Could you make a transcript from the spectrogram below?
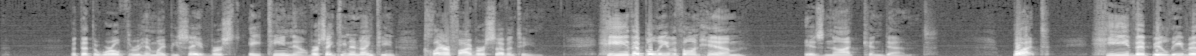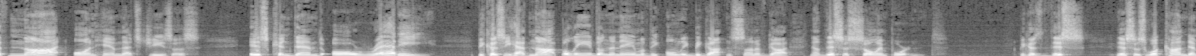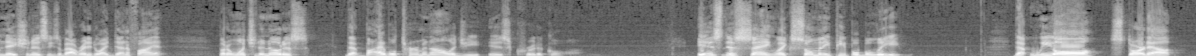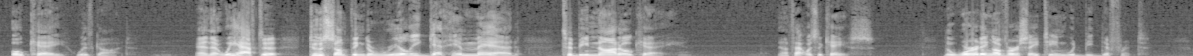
But that the world through him might be saved. Verse 18 now. Verse 18 and 19 clarify verse 17. He that believeth on him is not condemned. But he that believeth not on him, that's Jesus, is condemned already because he hath not believed on the name of the only begotten Son of God. Now, this is so important because this, this is what condemnation is. He's about ready to identify it. But I want you to notice that Bible terminology is critical. Is this saying, like so many people believe, that we all start out okay with God? And that we have to do something to really get Him mad to be not okay? Now, if that was the case, the wording of verse 18 would be different.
